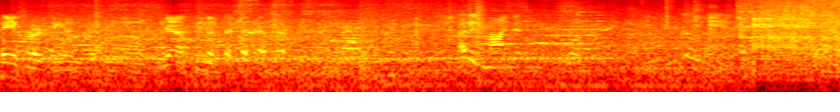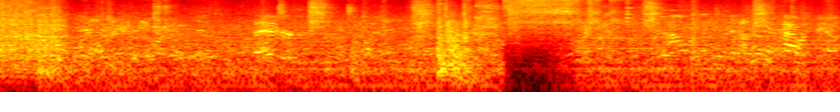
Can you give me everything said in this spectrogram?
Paid for everything. Yeah. I didn't mind it. It was a power field.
